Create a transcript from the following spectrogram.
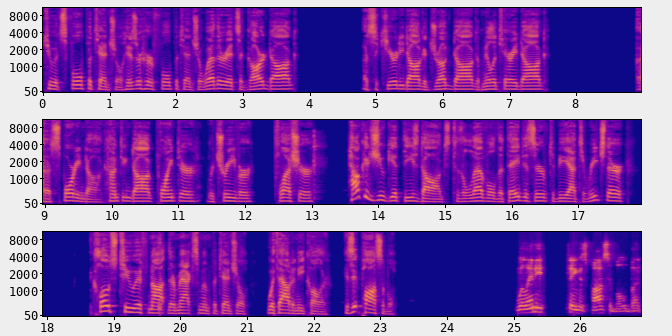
to its full potential, his or her full potential, whether it's a guard dog, a security dog, a drug dog, a military dog, a sporting dog, hunting dog, pointer, retriever, flusher. How could you get these dogs to the level that they deserve to be at to reach their close to, if not their maximum potential, without an e collar? Is it possible? Well, anything is possible, but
